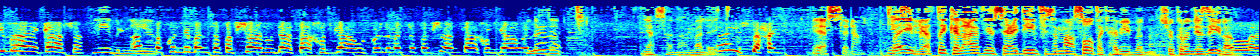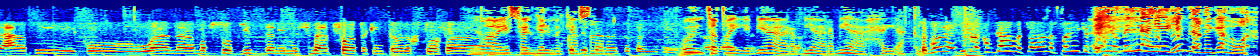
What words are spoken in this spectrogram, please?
كفاية كاسة. مية بالمية. أما كل ما أنت طفشان وده تاخذ قهوة كل ما أنت طفشان تاخذ قهوة بالضبط. يا سلام عليك. ما يستحق. يا سلام. يا طيب سلام. يعطيك العافية وسعيدين في سماع صوتك حبيبنا. شكرا جزيلا. الله يعافيك و... وأنا مبسوط جدا إني سمعت صوتك أنت والأخت وفاء. الله يسعد قلبك يا عصام وأنت طيبين. وأنت طيب. يا رب يا رب يا حياك الله تبغوني أجيب لكم قهوة ترى أنا في طريقك أيوه بالله يجيب لنا قهوة.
